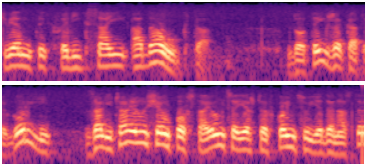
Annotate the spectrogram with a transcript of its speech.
świętych Feliksa i Adaukta. Do tejże kategorii zaliczają się powstające jeszcze w końcu XI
